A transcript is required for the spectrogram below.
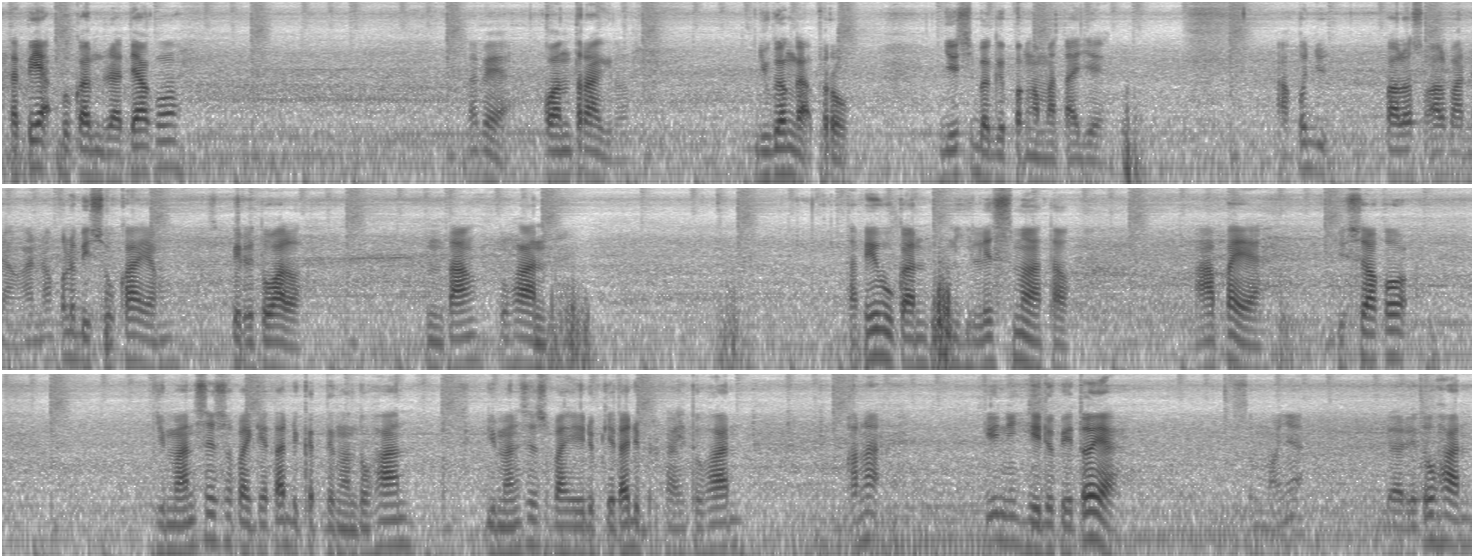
Tapi ya bukan berarti aku apa ya kontra gitu. Juga nggak pro jadi sebagai pengamat aja. Aku kalau soal pandangan aku lebih suka yang spiritual tentang Tuhan. Tapi bukan nihilisme atau apa ya. Justru aku gimana sih supaya kita dekat dengan Tuhan? Gimana sih supaya hidup kita diberkahi Tuhan? Karena gini hidup itu ya semuanya dari Tuhan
